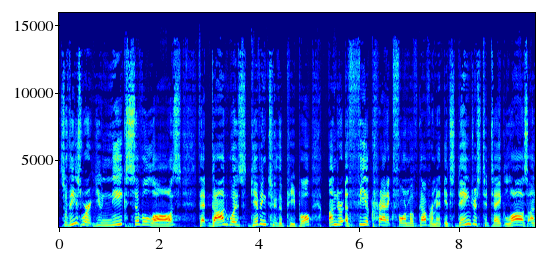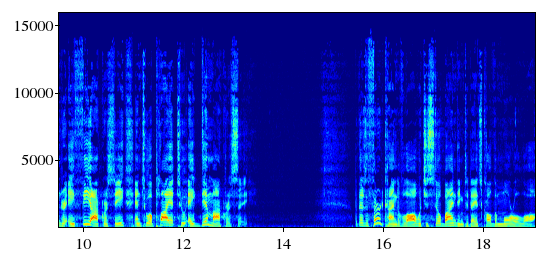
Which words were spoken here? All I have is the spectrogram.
So these were unique civil laws that God was giving to the people under a theocratic form of government. It's dangerous to take laws under a theocracy and to apply it to a democracy. But there's a third kind of law which is still binding today. It's called the moral law.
